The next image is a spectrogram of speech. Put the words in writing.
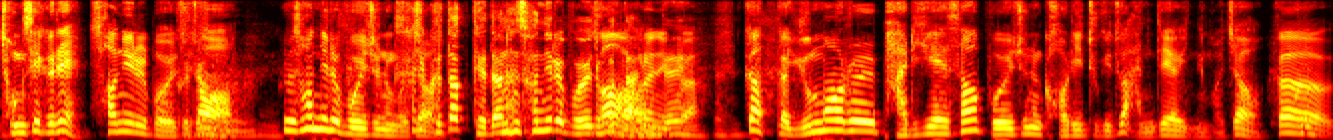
정색을 해. 선의를 보여주죠. 어. 음. 그리고 선의를 보여주는 거죠. 사실 그닥 대단한 선의를 보여준 어, 건 아닌데. 그러니까. 그러니까, 그러니까 유머를 발휘해서 보여주는 거리두기도 안 되어 있는 거죠. 그러니까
